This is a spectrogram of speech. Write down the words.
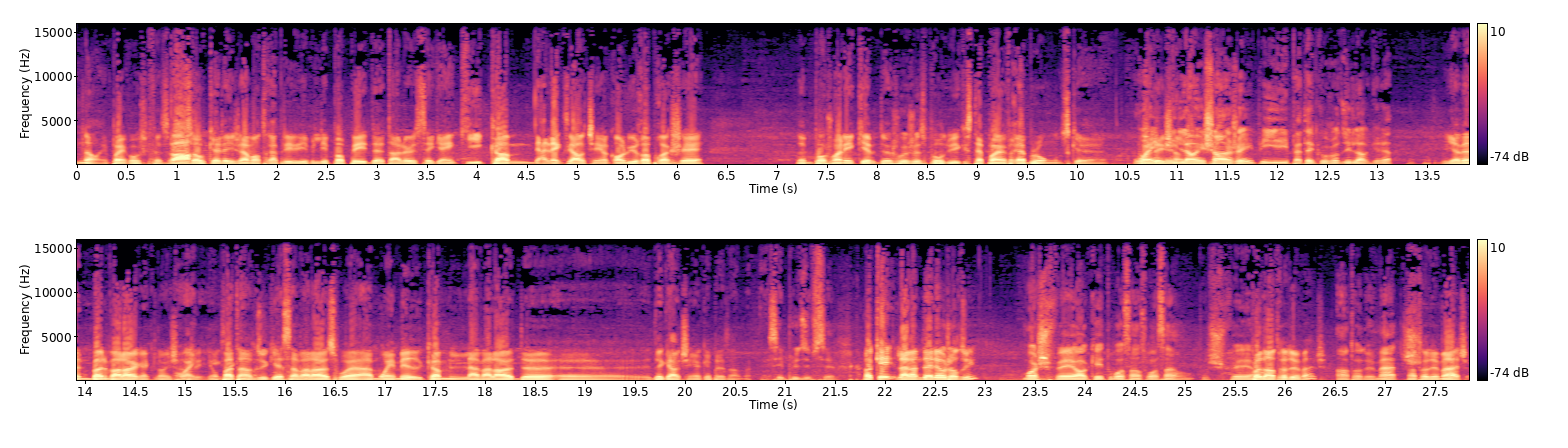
Non, il n'y a pas un coach qui fait ça. Bah. Sauf que les gens vont te rappeler les- l'épopée de Tyler Seguin, qui, comme Alex Galchenyuk, on lui reprochait de ne pas jouer en équipe, de jouer juste pour lui, que c'était pas un vrai Bruins. Que oui, mais ils l'ont échangé, puis peut-être qu'aujourd'hui, ils le regrettent. Il y avait une bonne valeur quand ils l'ont échangé. Ouais, ils n'ont pas attendu que sa valeur soit à moins 1000 comme la valeur de, euh, de Galchenyuk est présentement. C'est plus difficile. OK, la ronde aujourd'hui? Moi, je fais hockey 360. Je fais Pas d'entre-deux matchs? Entre deux matchs. Entre deux matchs.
